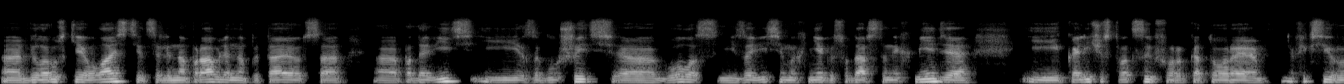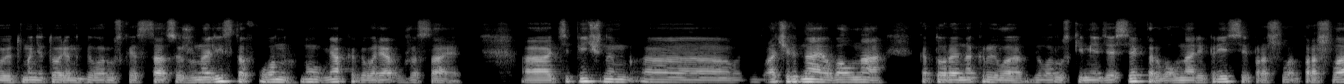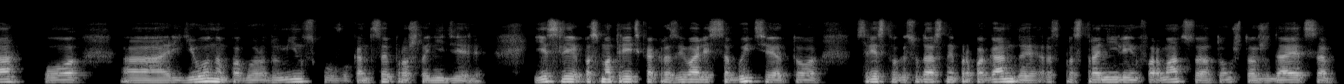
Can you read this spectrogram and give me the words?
белорусские власти целенаправленно пытаются подавить и заглушить голос независимых негосударственных медиа и количество цифр, которые фиксирует мониторинг Белорусской ассоциации журналистов, он, ну, мягко говоря, ужасает. А, типичным очередная волна, которая накрыла белорусский медиасектор, волна репрессий, прошла, прошла по а, регионам, по городу Минску в конце прошлой недели. Если посмотреть, как развивались события, то средства государственной пропаганды распространили информацию о том, что ожидается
